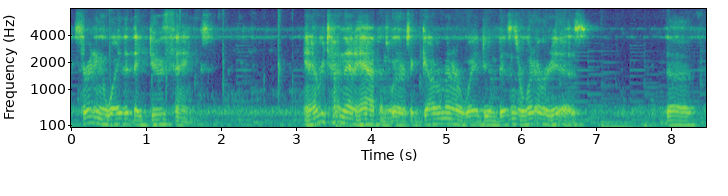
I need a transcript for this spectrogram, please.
It's threatening the way that they do things. And every time that happens, whether it's a government or a way of doing business or whatever it is, the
